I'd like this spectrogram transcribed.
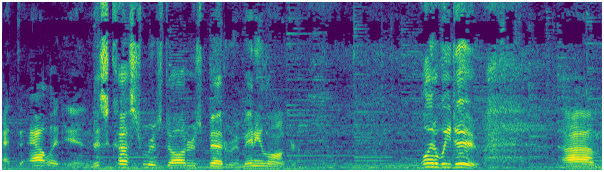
at the outlet in this customer's daughter's bedroom any longer. What do we do? Um,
